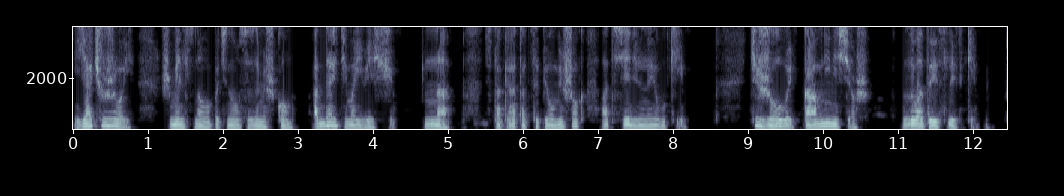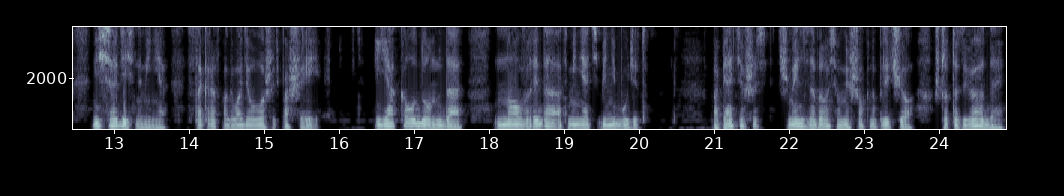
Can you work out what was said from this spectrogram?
«Я чужой», — Шмель снова потянулся за мешком. «Отдайте мои вещи». «На!» — Стократ отцепил мешок от седельной луки. «Тяжелый, камни несешь. Золотые слитки». «Не сердись на меня», — Стократ погладил лошадь по шее. «Я колдун, да, но вреда от меня тебе не будет». Попятившись, Шмель забросил мешок на плечо. Что-то твердое,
